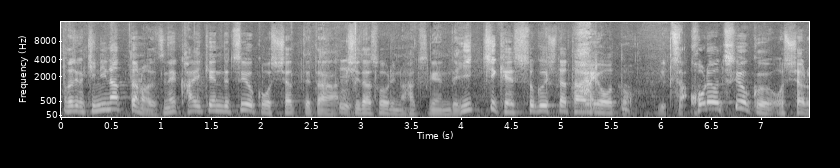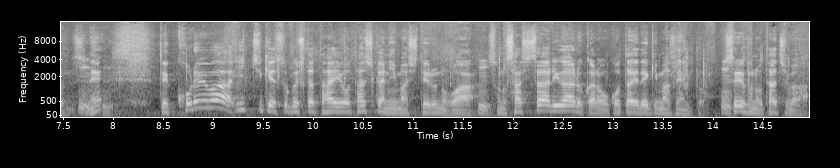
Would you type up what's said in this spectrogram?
私が気になったのはですね会見で強くおっしゃってた岸田総理の発言で、一致結束した対応と。はいこれを強くおっしゃるんですね、うんうん、でこれは一致結束した対応を確かに今しているのは、うん、その差し障りがあるからお答えできませんと、うん、政府の立場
